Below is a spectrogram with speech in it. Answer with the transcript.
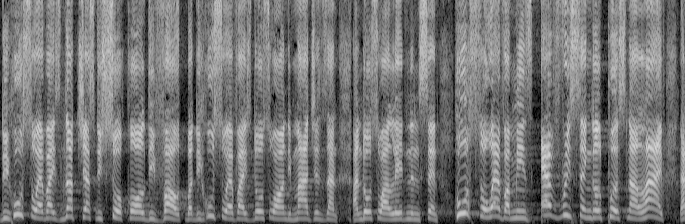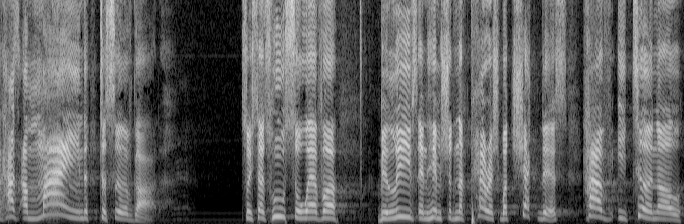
The whosoever is not just the so called devout, but the whosoever is those who are on the margins and, and those who are laden in sin. Whosoever means every single person alive that has a mind to serve God. So he says, Whosoever believes in him should not perish, but check this, have eternal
